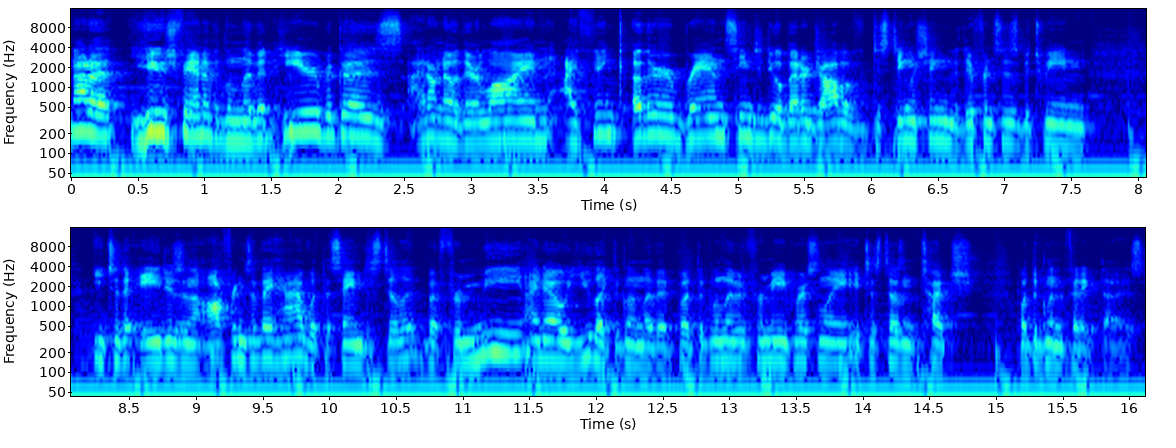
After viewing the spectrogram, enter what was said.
Not a huge fan of the Glenlivet here because I don't know their line. I think other brands seem to do a better job of distinguishing the differences between each of the ages and the offerings that they have with the same distillate. But for me, I know you like the Glenlivet, but the Glenlivet for me personally, it just doesn't touch what the Glenfiddich does.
